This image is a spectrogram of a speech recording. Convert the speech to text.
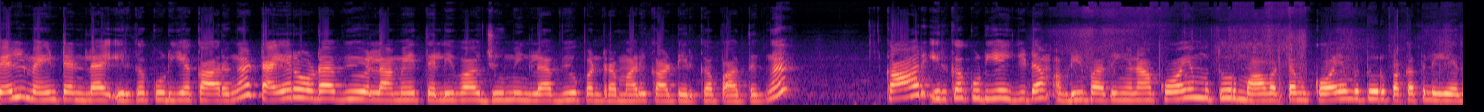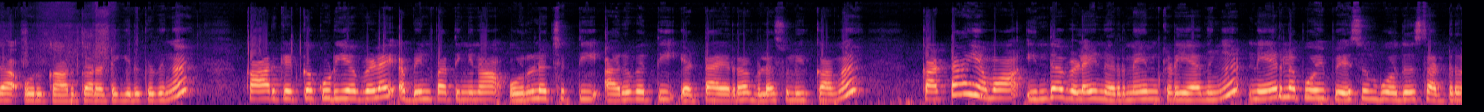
வெல் மெயின்டெனில் இருக்கக்கூடிய காருங்க. டயரோட வியூ எல்லாமே தெளிவாக ஜூமிங்கில் வியூ பண்ணுற மாதிரி காட்டியிருக்க பார்த்துக்குங்க. கார் இருக்கக்கூடிய இடம் அப்படின்னு பார்த்தீங்கன்னா கோயம்புத்தூர் மாவட்டம். கோயம்புத்தூர் பக்கத்துலேயே தான் ஒரு கார் கரெக்டாக இருக்குதுங்க. கார் கேட்கக்கூடிய விலை அப்படின்னு பார்த்தீங்கன்னா ஒரு லட்சத்தி அறுபத்தி எட்டாயிரம் விலை சொல்லியிருக்காங்க. கட்டாயமாக இந்த விலை நிர்ணயம் கிடையாதுங்க. நேரில் போய் பேசும்போது சற்று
